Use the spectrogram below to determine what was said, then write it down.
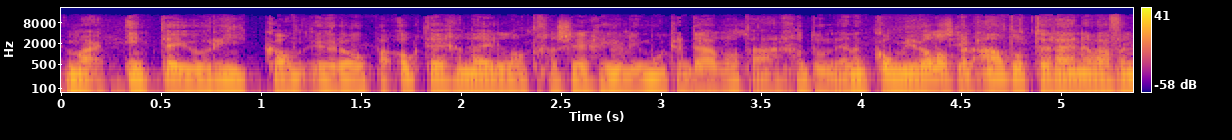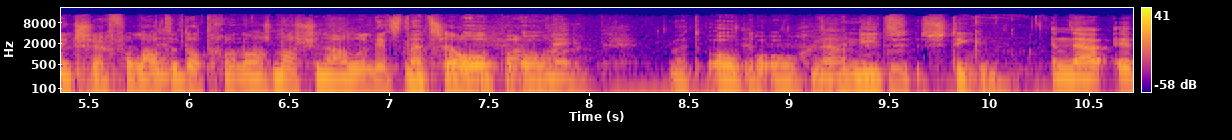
Maar in theorie kan Europa ook tegen Nederland gaan zeggen... jullie moeten daar wat aan gaan doen. En dan kom je wel op een aantal terreinen waarvan ik zeg... van laten we dat gewoon als nationale lidstaat zelf bepalen. Nee. Met open ogen nou, en niet stiekem. Nou, uh,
